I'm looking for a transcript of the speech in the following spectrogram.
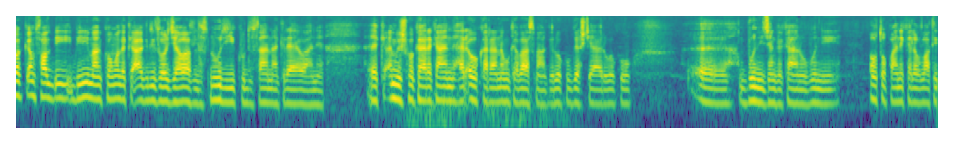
وەک ئەمساڵ بینیمان کۆمەڵێک ئاگری زۆر جیاواز لە سنووری کوردستان ناکرایەوانێ کە ئەمیش هۆکارەکان هەر ئەو کارانە بوو کە باسمان کرد وەکو گەشتیار وەکو بوونی جەنگەکان و بوونی ئەو تۆپانەی کە لە وڵاتی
